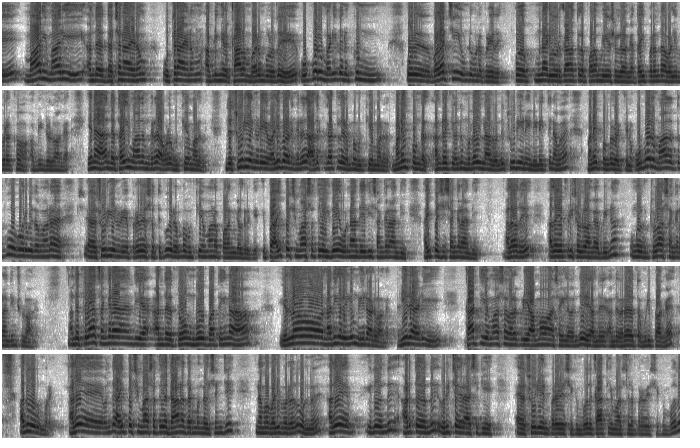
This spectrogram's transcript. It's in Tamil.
மாறி மாறி அந்த தட்சநாயனம் உத்தராயணம் அப்படிங்கிற காலம் வரும்பொழுது ஒவ்வொரு மனிதனுக்கும் ஒரு வளர்ச்சியை உண்டு பண்ணக்கூடியது. முன்னாடி ஒரு காலத்தில் பழமொழியே சொல்லுவாங்க தை பிறந்தால் வழி பிறக்கும் அப்படின்னு சொல்லுவாங்க. ஏன்னா இந்த தை மாதம்ங்கிறது அவ்வளோ முக்கியமானது. இந்த சூரியனுடைய வழிபாடுங்கிறது அதுக்கு காட்டில் ரொம்ப முக்கியமானது. மனைப்பொங்கல் அன்றைக்கு வந்து முதல் நாள் வந்து சூரியனை நினைத்து நம்ம மனைப்பொங்கல் வைக்கணும். ஒவ்வொரு மாதத்துக்கும் ஒவ்வொரு விதமான சூரியனுடைய பிரவேசத்துக்கும் ரொம்ப முக்கியமான பலன்கள் இருக்குது இப்போ ஐப்பசி மாதத்தில் இதே ஒன்றாந்தேதி சங்கராந்தி ஐப்பசி சங்கராந்தி. அதாவது அதை எப்படி சொல்லுவாங்க அப்படின்னா உங்களுக்கு துலா சங்கராந்தின்னு சொல்லுவாங்க. அந்த துலா சங்கராந்தியை அந்த துவங்கும்போது பார்த்திங்கன்னா எல்லா நதிகளிலும் நீராடுவாங்க. நீராடி கார்த்திகை மாதம் வரக்கூடிய அமாவாசையில் வந்து அந்த அந்த விரதத்தை முடிப்பாங்க. அது ஒரு முறை. அதே வந்து ஐப்பசி மாதத்தில் தான தர்மங்கள் செஞ்சு நம்ம வழிபடுறது ஒன்று அதே இது வந்து அடுத்து வந்து விருச்சக ராசிக்கு சூரியன் பிரவேசிக்கும் போது கார்த்திகை மாதத்தில் பிரவேசிக்கும் போது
